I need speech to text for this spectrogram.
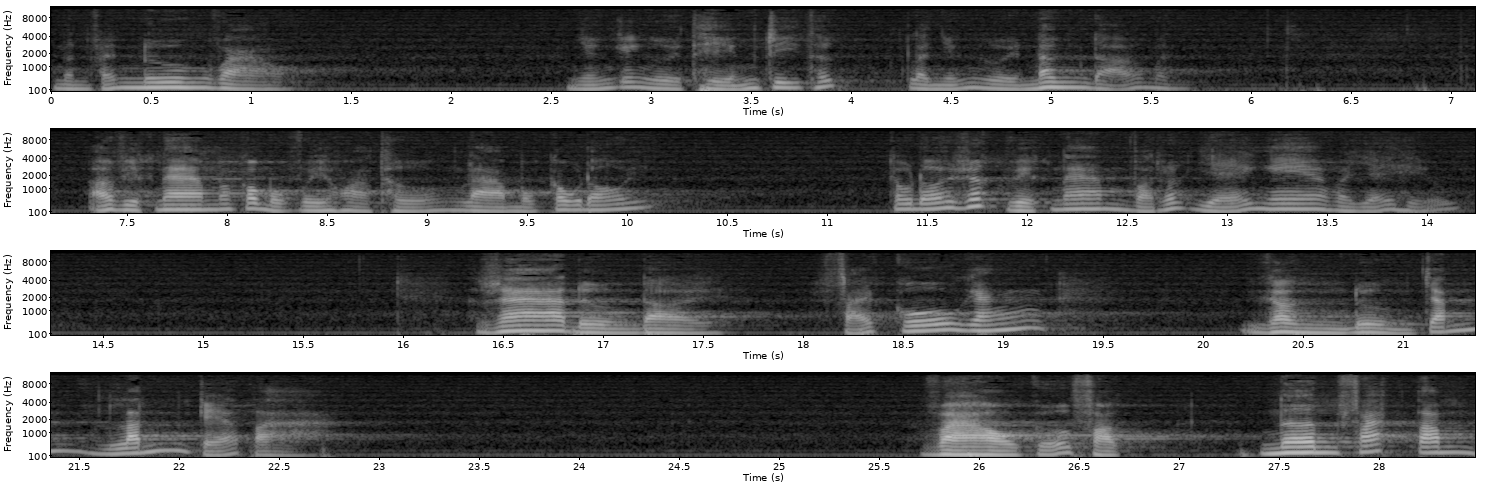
mình phải nương vào những cái người thiện tri thức, là những người nâng đỡ mình. Ở Việt Nam nó có một vị hòa thượng là một câu đối. Câu đối rất Việt Nam và rất dễ nghe và dễ hiểu ra đường đời, phải cố gắng gần đường chánh, lánh kẻ tà. Vào cửa phật, nên phát tâm,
